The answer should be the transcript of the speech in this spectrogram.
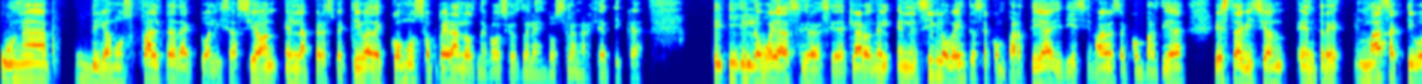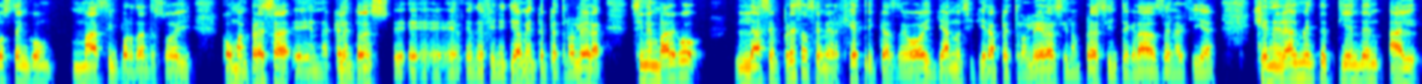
una, digamos, falta de actualización en la perspectiva de cómo se operan los negocios de la industria energética. Y, lo voy a decir así de claro, en el, en el siglo XX se compartía y XIX se compartía esta visión entre más activos tengo, más importante soy como empresa en aquel entonces eh, eh, eh, definitivamente petrolera. Sin embargo, las empresas energéticas de hoy, ya no siquiera petroleras, sino empresas integradas de energía, generalmente tienden al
